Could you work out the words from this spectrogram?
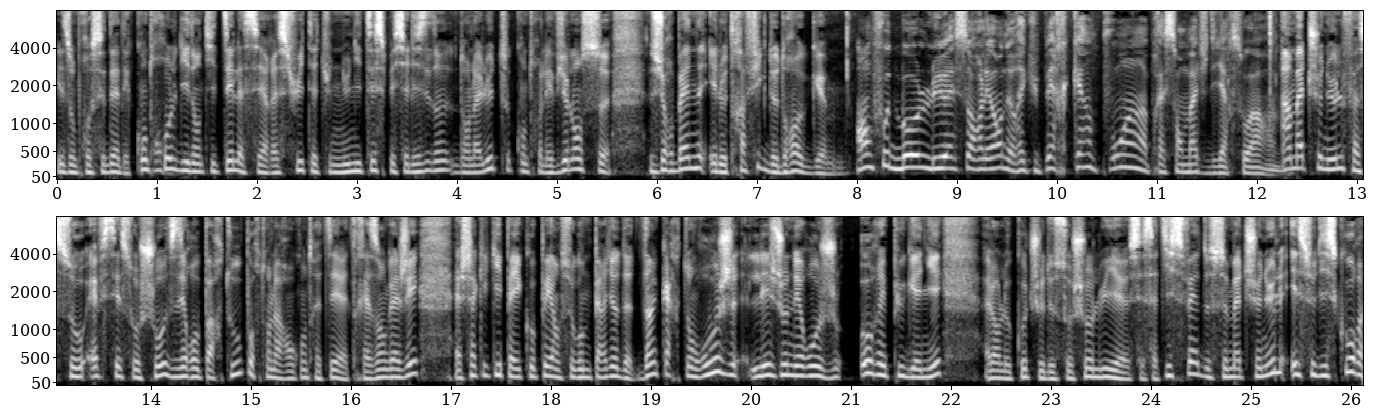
Ils ont procédé à des contrôles d'identité. La CRS 8 est une unité spécialisée dans la lutte contre les violences urbaines et le trafic de drogue. En football, l'US Orléans ne récupère qu'un point après son match d'hier soir. Un match nul face au FC Sochaux, zéro partout. Pourtant, la rencontre était très engagée. Chaque équipe a écopé en seconde période d'un carton rouge. Les jaunes et rouges auraient pu gagner. Alors le coach de Sochaux, lui, s'est satisfait de ce match nul et ce discours,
